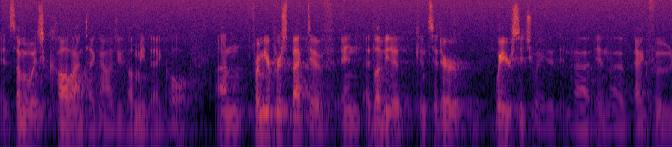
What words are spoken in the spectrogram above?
and some of which call on technology to help meet that goal. Um, from your perspective, and I'd love you to consider where you're situated in the, in the ag food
